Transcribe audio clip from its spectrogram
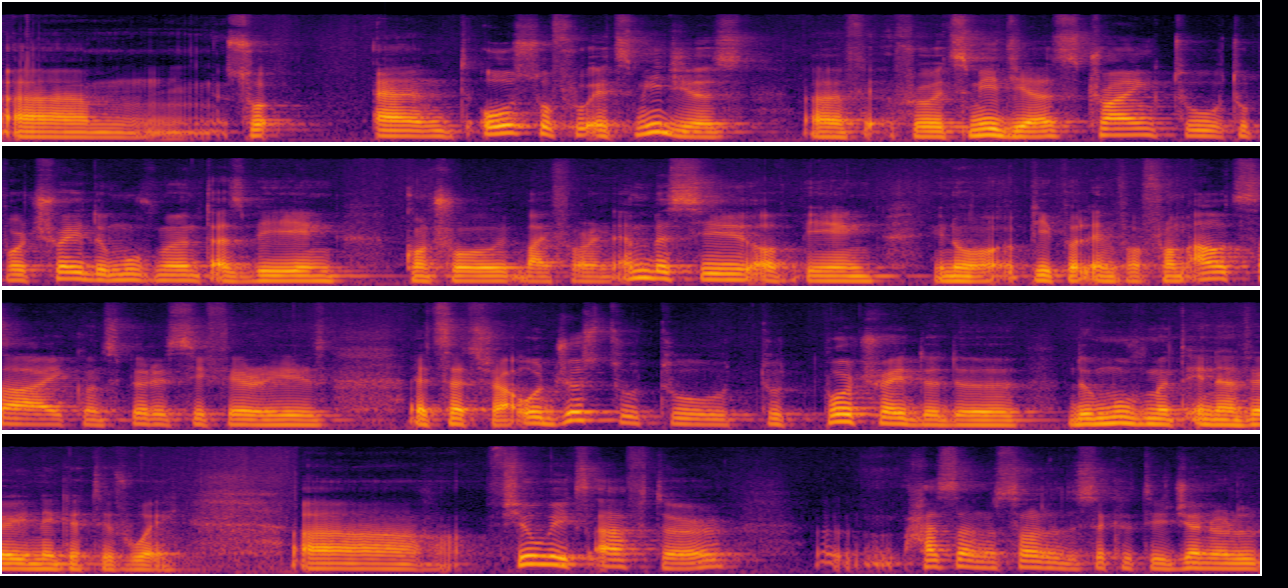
Um, so, and also through its medias, uh, through its medias, trying to, to portray the movement as being controlled by foreign embassy, of being, you know, people involved from outside, conspiracy theories, etc., or just to, to, to portray the, the, the movement in a very negative way. A uh, few weeks after, uh, Hassan Nasrallah, the Secretary General,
